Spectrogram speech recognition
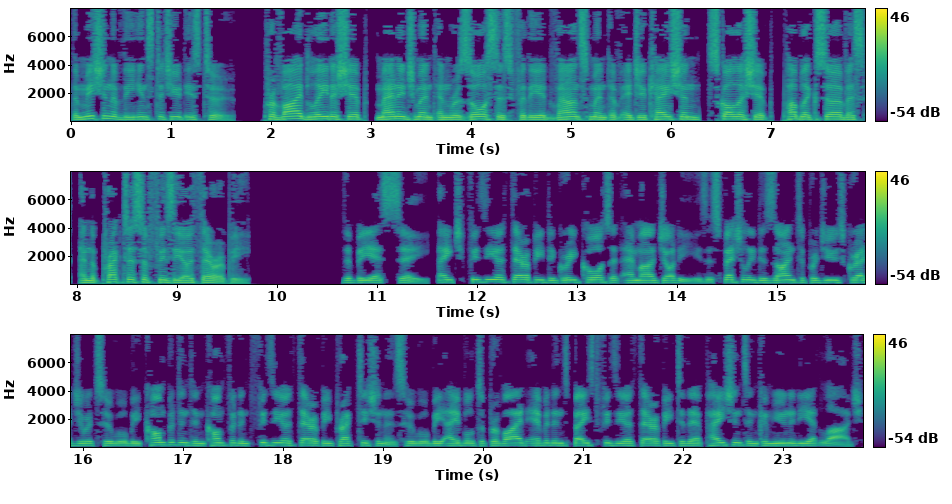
The mission of the institute is to provide leadership, management and resources for the advancement of education, scholarship, public service, and the practice of physiotherapy." The BSc. H. Physiotherapy degree course at Amar Jyoti is especially designed to produce graduates who will be competent and confident physiotherapy practitioners who will be able to provide evidence-based physiotherapy to their patients and community at large.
